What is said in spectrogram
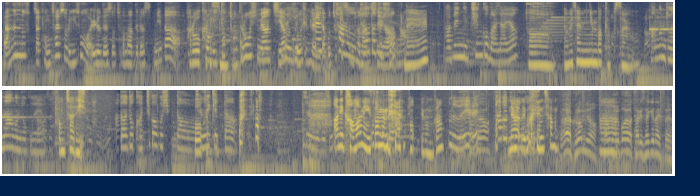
낳는 노숙자 경찰서로 이송 완료돼서 전화드렸습니다. 바로 그럼 이쪽 가겠습니다 좀 들어오시면 지하로 근데 이게 들어오시면 됩니다. 못 찾겠으면 태워다 줄 수 전화주세요. 있나? 네 아베님 친구 많아요? 저 여미샘님밖에 없어요 방금 전화한 건 누구예요? 경찰이 나도 같이 가고 싶다. 뭐, 재밌겠다. 왜 그러지? 아니 가만히 있었는데 어 이건가? 근데 왜 이래? 파도 내가 이거 괜찮 네, 그럼요. 자리 아. 넓어요. 자리 세 개나 있어요.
